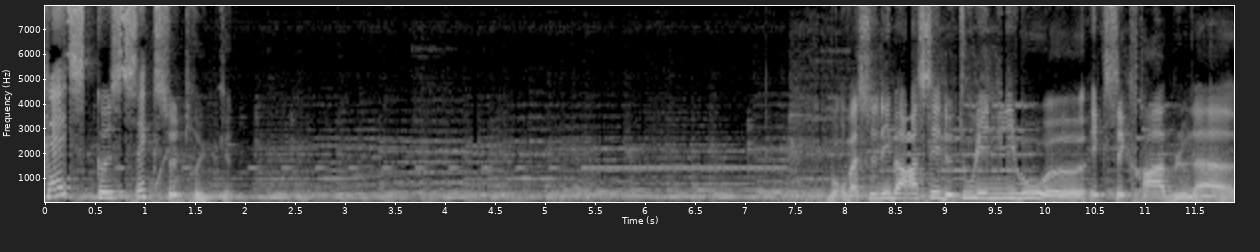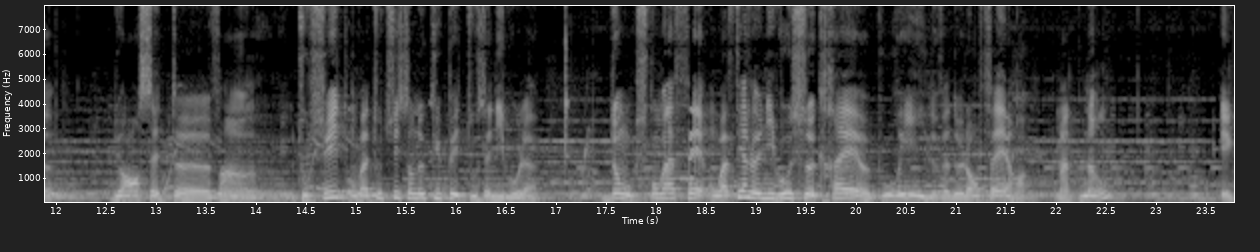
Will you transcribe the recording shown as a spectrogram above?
Qu'est-ce que c'est que ce truc? Bon, on va se débarrasser de tous les niveaux euh, exécrables là euh, durant cette, enfin, tout de suite. On va tout de suite s'en occuper de tous ces niveaux-là. Donc, ce qu'on va faire, on va faire le niveau secret euh, pourri de, l'enfer maintenant, et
